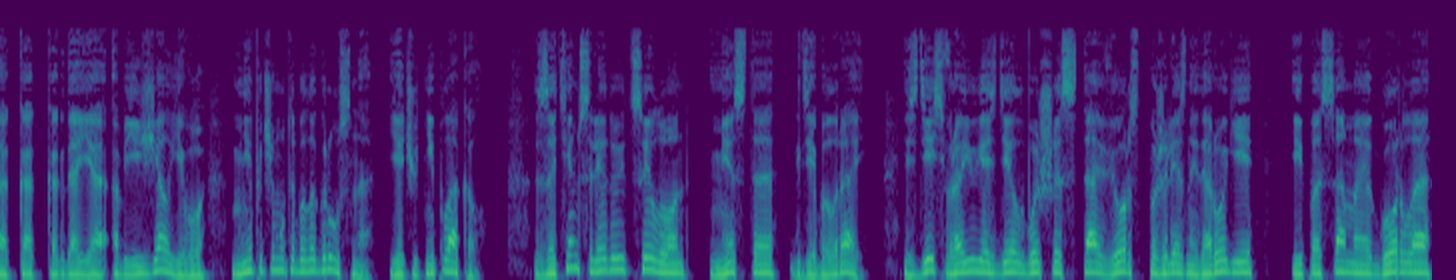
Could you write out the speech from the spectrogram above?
так как, когда я объезжал его, мне почему-то было грустно, я чуть не плакал. Затем следует Цейлон, место, где был рай. Здесь, в раю, я сделал больше ста верст по железной дороге и по самое горло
